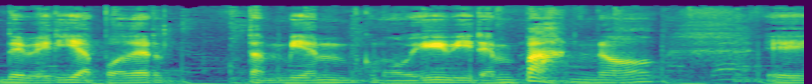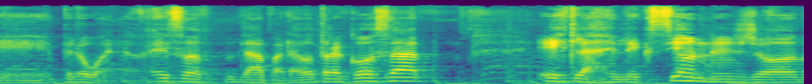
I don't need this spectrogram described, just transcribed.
debería poder también como vivir en paz, ¿no? Eh, pero bueno, eso da para otra cosa. Es las elecciones, yo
